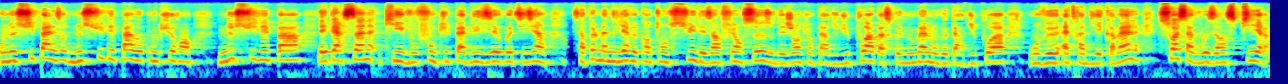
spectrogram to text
on ne suit pas les autres, ne suivez pas vos concurrents, ne suivez pas les personnes qui vous font culpabiliser au quotidien. C'est un peu le même délire que quand on suit des influenceuses ou des gens qui ont perdu du poids parce que nous-mêmes on veut perdre du poids ou on veut être habillé comme elles. Soit ça vous inspire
